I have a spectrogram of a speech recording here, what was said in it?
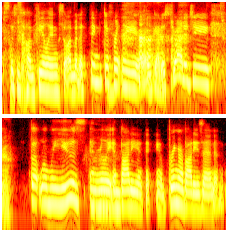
So this true. is how I'm feeling, so I'm going to think differently, or I've got yeah. a strategy. True. But when we use and really mm. embody and you know bring our bodies in and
